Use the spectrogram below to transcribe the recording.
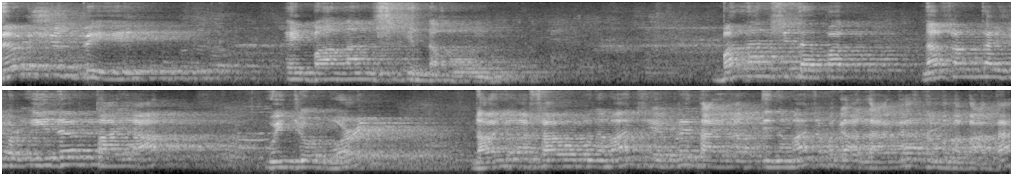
there should be a balance in the home. Balance dapat na sometimes you're either tie up with your work, na yung asawa mo naman, siyempre, tie up din naman sa pag-aalaga ng mga bata.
